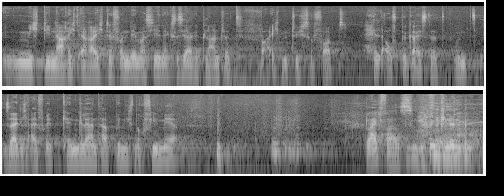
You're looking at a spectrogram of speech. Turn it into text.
mich die Nachricht erreichte von dem, was hier nächstes Jahr geplant wird, war ich natürlich sofort hellauf begeistert. Und seit ich Alfred kennengelernt habe, bin ich es noch viel mehr. Gleichfalls. Danke.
